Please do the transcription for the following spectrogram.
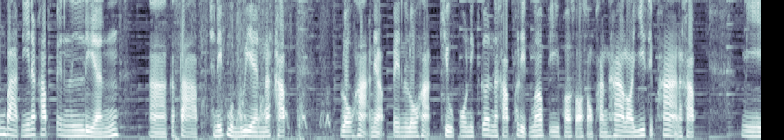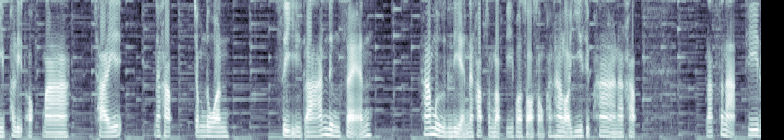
1บาทนี้นะครับเป็นเหรียญกระสาบชนิดหมุนเวียนนะครับ โลหะเนี่ยเป็นโลหะคิวโปนิกเกิลนะครับผลิตเมื่อปีพศ 2525 นะครับ มีผลิตออกมาใช้นะครับ จำนวน 4 ล้าน1แสน5หมื่นเหรียญนะครับสำหรับปีพศ 2525 นะครับลักษณะที่ห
